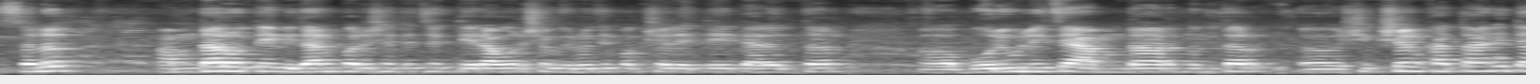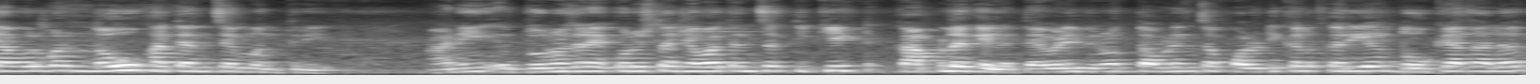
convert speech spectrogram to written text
सलग आमदार होते विधान परिषदेचे तेरा वर्ष विरोधी पक्ष नेते त्यानंतर बोरिवलीचे आमदार नंतर शिक्षण खातं आणि त्याबरोबर नऊ खात्यांचे मंत्री. आणि दोन हजार एकोणीसला जेव्हा त्यांचं तिकीट कापलं गेलं त्यावेळी विनोद तावडेंचं पॉलिटिकल करिअर धोक्यात आलं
